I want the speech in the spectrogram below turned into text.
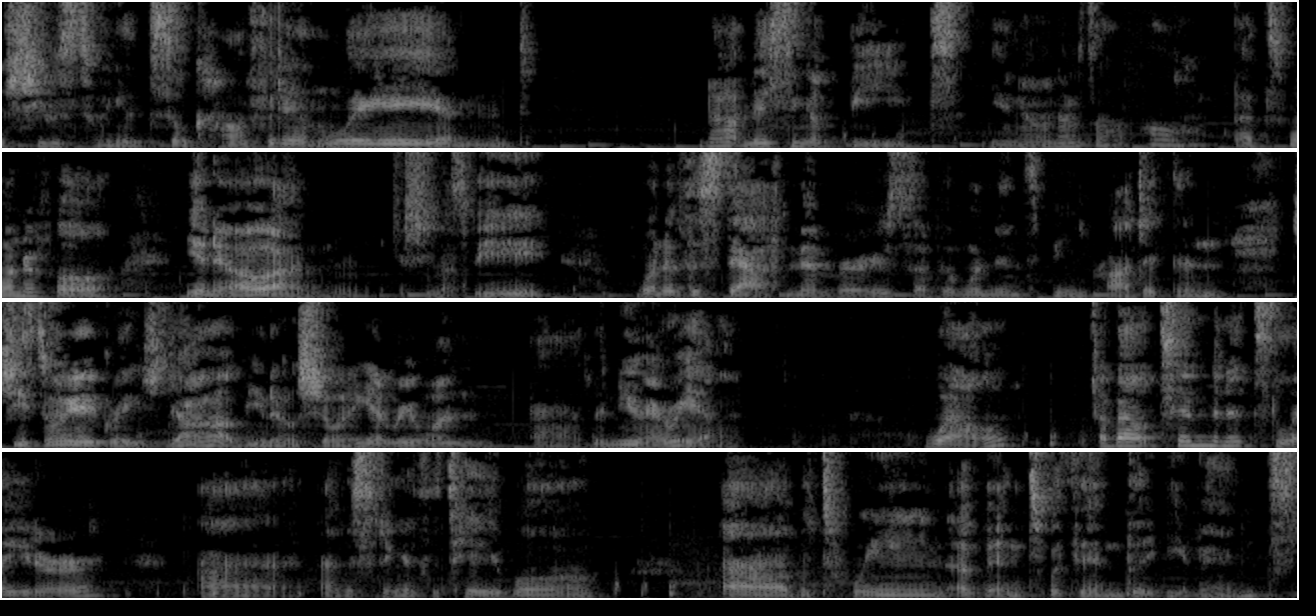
She was doing it so confidently and not missing a beat, you know. And I was like, oh, that's wonderful. You know, um, she must be one of the staff members of the Women's Bean Project, and she's doing a great job, you know, showing everyone uh, the new area. Well, about 10 minutes later, uh, I was sitting at the table uh, between events within the event,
